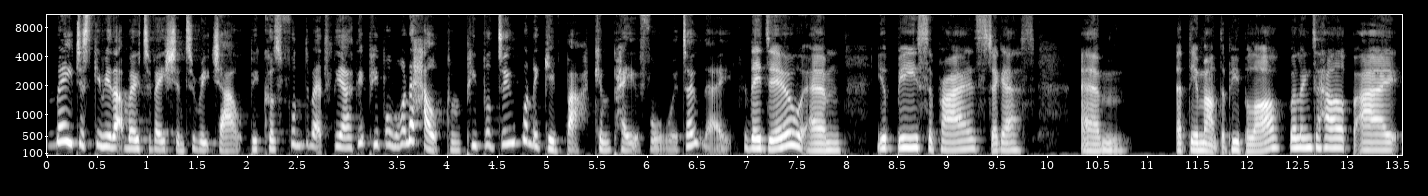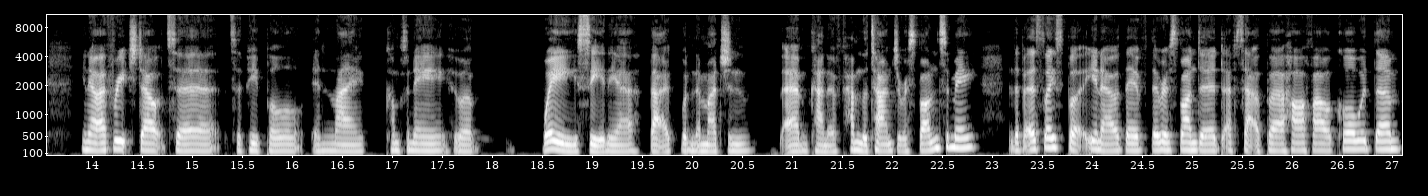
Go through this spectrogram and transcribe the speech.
may just give you that motivation to reach out because fundamentally, I think people want to help and people do want to give back and pay it forward, don't they? They do. Um, you'll be surprised, I guess, um, at the amount that people are willing to help. I, you know, I've reached out to to people in my company who are way senior that I wouldn't imagine um, kind of having the time to respond to me in the first place. But you know, they've they responded. I've set up a half hour call with them,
